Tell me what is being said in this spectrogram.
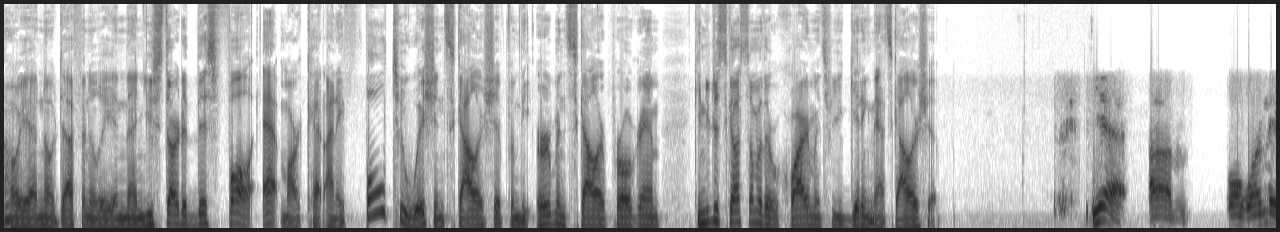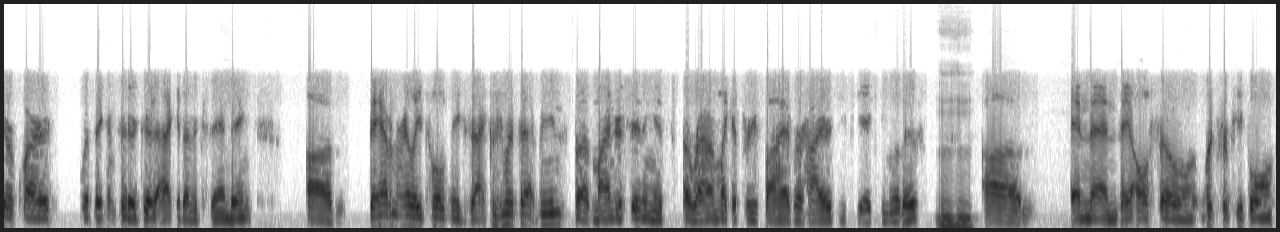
Oh, yeah, no, definitely. And then you started this fall at Marquette on a full tuition scholarship from the Urban Scholar Program. Can you discuss some of the requirements for you getting that scholarship? Yeah. Um, well, one, they required what they consider good academic standing. Um, they haven't really told me exactly what that means, but my understanding it's around like a three five or higher GPA cumulative. Mm-hmm. Um, and then they also look for people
